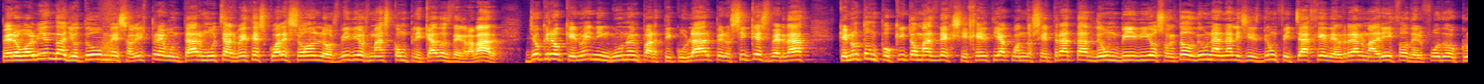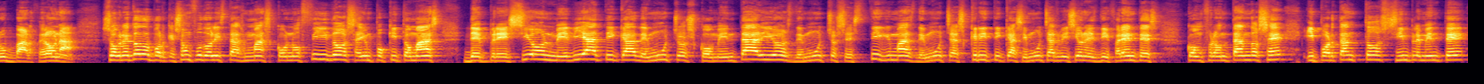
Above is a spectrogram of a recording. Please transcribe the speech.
Pero volviendo a YouTube, me soléis preguntar muchas veces cuáles son los vídeos más complicados de grabar. Yo creo que no hay ninguno en particular, pero sí que es verdad que noto un poquito más de exigencia cuando se trata de un vídeo, sobre todo de un análisis de un fichaje del Real Madrid o del Fútbol Club Barcelona. Sobre todo porque son futbolistas más conocidos, hay un poquito más de presión mediática, de muchos comentarios, de muchos estigmas, de muchas críticas y muchas visiones diferentes confrontándose y por tanto simplemente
